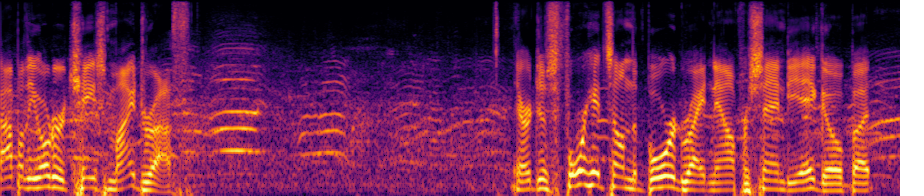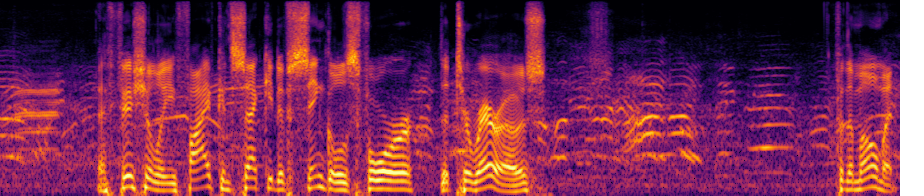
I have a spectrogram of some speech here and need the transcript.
Top of the order, Chase Meidroth. There are just four hits on the board right now for San Diego, but officially five consecutive singles for the Toreros for the moment.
